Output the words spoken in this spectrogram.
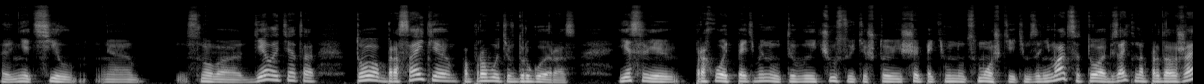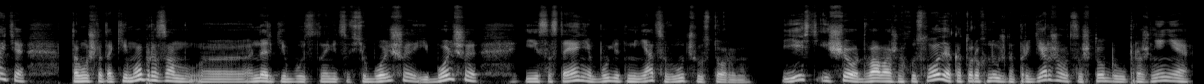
э, нет сил э, снова делать это, то бросайте, попробуйте в другой раз. Если проходит 5 минут, и вы чувствуете, что еще 5 минут сможете этим заниматься, то обязательно продолжайте, потому что таким образом э, энергии будет становиться все больше и больше, и состояние будет меняться в лучшую сторону. Есть еще два важных условия, которых нужно придерживаться, чтобы упражнение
